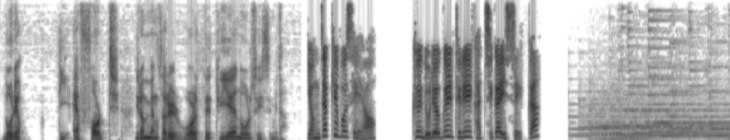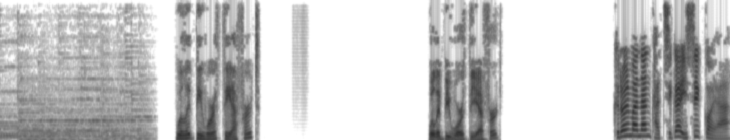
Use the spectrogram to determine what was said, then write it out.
노력, the effort 이런 명사를 worth 뒤에 놓을 수 있습니다. 영작해보세요. 그 노력을 들일 가치가 있을까? Will it be worth the effort? Will it be worth the effort? 그럴 만한 가치가 있을 거야.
